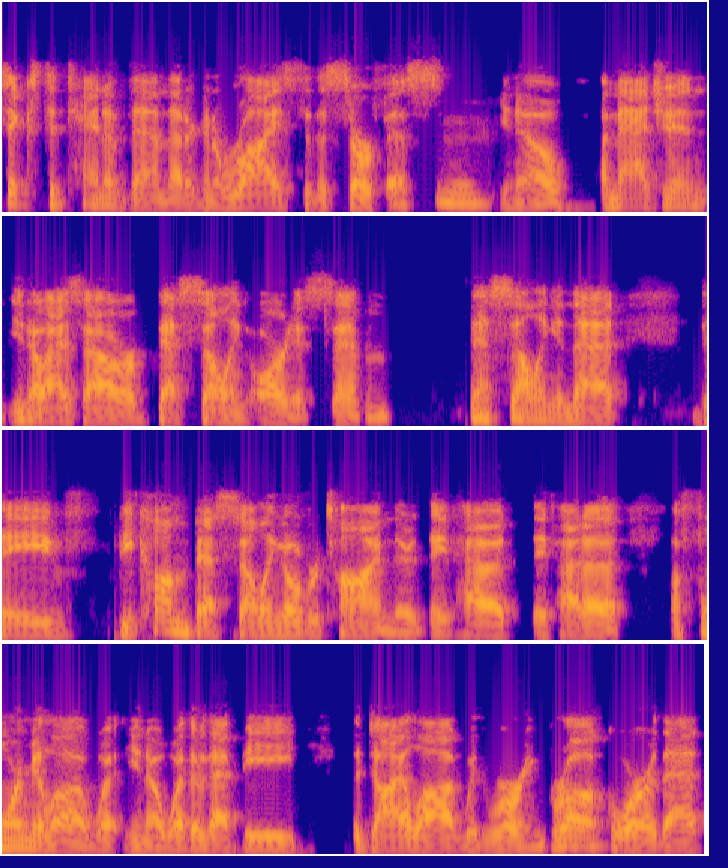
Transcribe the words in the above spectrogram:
six to ten of them that are going to rise to the surface Mm. you know imagine you know as our best selling artists and best selling in that they've become best selling over time They're, they've had they've had a, a formula what you know whether that be the dialogue with Roaring Brook or that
